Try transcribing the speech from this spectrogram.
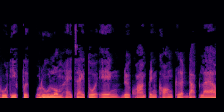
ผู้ที่ฝึกรู้ลมหายใจตัวเองโดยความเป็นของเกิดดับแล้ว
